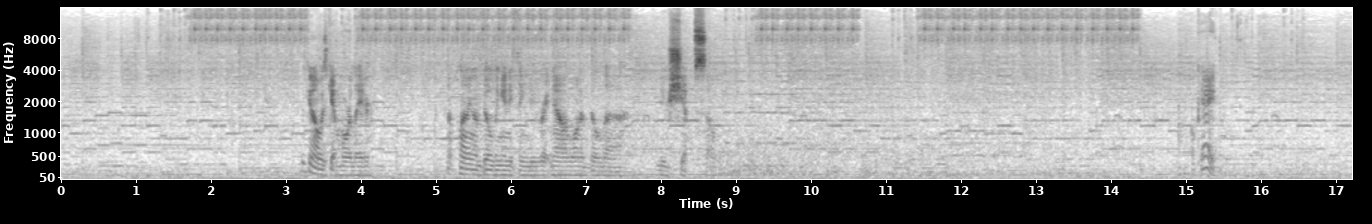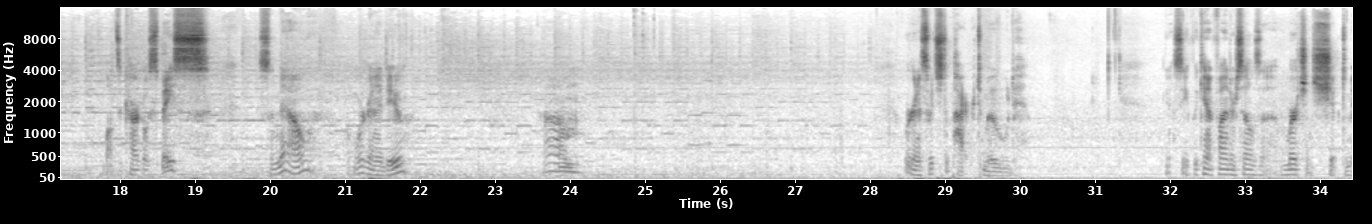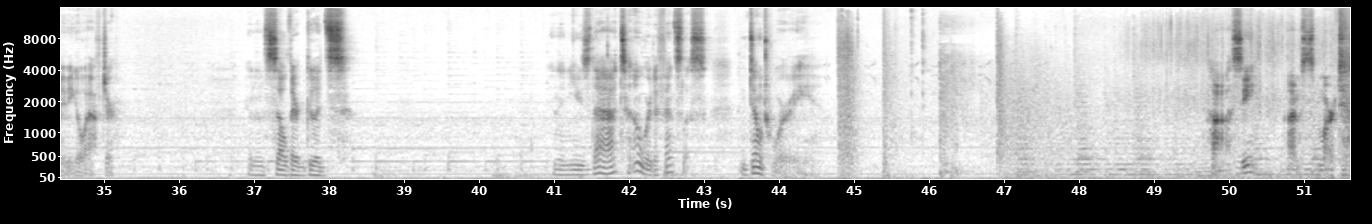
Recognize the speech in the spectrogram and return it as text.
We can always get more later. Not planning on building anything new right now. I want to build a new ship, so... Okay. Lots of cargo space. So now, what we're gonna do... Um... We're gonna switch to pirate mode. Gonna see if we can't find ourselves a merchant ship to maybe go after. And then sell their goods. And then use that. Oh, we're defenseless. Don't worry. Ha, see? I'm smart.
